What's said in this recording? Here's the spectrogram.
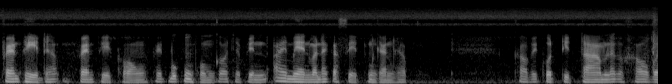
แฟนเพจนะครับแฟนเพจของ Facebook ของผมก็จะเป็นไอแมนวันเกษตรเหมือนกันครับ เข้าไปกดติดตามแล้วก็เข้าไป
